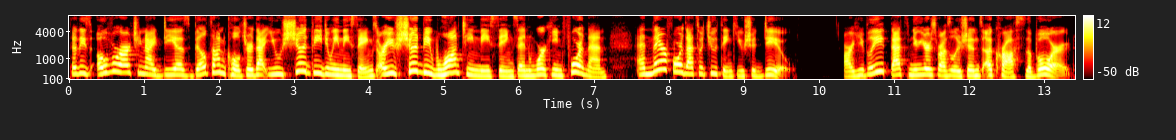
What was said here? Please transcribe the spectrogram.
They're these overarching ideas built on culture that you should be doing these things or you should be wanting these things and working for them. And therefore, that's what you think you should do. Arguably, that's New Year's resolutions across the board.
